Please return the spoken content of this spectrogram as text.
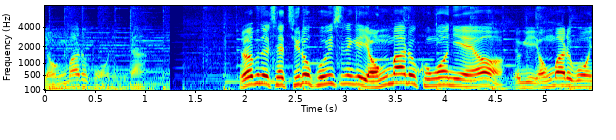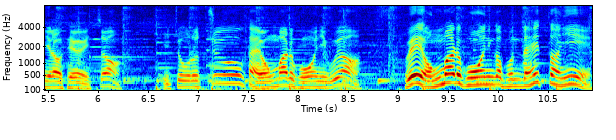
영마루 공원입니다. 여러분들 제 뒤로 보이시는 게 영마루 공원이에요. 여기 영마루 공원이라고 되어 있죠? 이쪽으로 쭉 다 영마루 공원이고요. 왜 영마루 공원인가 본다 했더니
